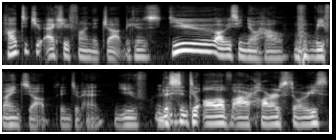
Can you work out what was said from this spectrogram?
how did you actually find a job? Because you obviously know how we find jobs in Japan. You've Mm-hmm. listened to all of our horror stories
